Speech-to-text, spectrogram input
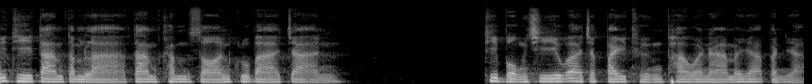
วิธีตามตำราตามคำสอนครูบาอาจารย์ ที่บ่งชี้ว่าจะไปถึงภาวนามยปัญญา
